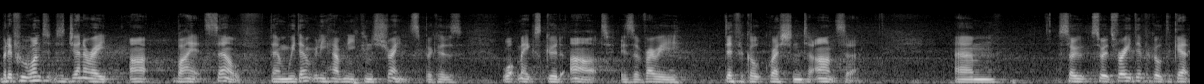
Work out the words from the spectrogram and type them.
but if we wanted to generate art by itself, then we don't really have any constraints because what makes good art is a very difficult question to answer. Um, so, so it's very difficult to get,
